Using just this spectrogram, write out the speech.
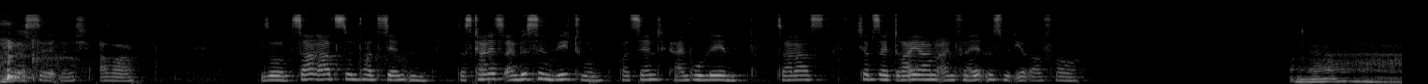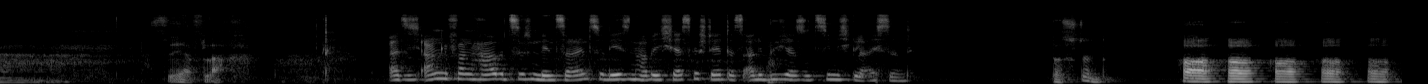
Okay, das zählt nicht. Aber so, Zahnarzt und Patienten. Das kann jetzt ein bisschen wehtun. Patient, kein Problem. Zahnarzt, ich habe seit drei Jahren ein Verhältnis mit Ihrer Frau. Sehr flach. Als ich angefangen habe, zwischen den Zeilen zu lesen, habe ich festgestellt, dass alle Bücher so ziemlich gleich sind. Das stimmt. Ha, ha, ha, ha, ha.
